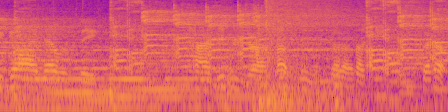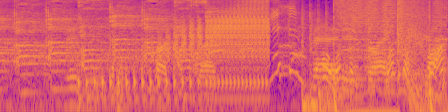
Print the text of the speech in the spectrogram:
My god, that was big. Ah, this is wrong. Oh, this is shut up. Shut up. This is fucking right. That is right. What the fuck?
